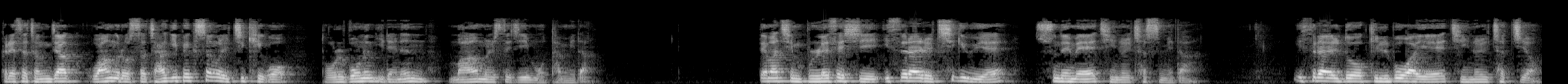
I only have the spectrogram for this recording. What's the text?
그래서 정작 왕으로서 자기 백성을 지키고 돌보는 일에는 마음을 쓰지 못합니다. 때마침 블레셋이 이스라엘을 치기 위해 수넴에 진을 쳤습니다. 이스라엘도 길보아에 진을 쳤지요.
